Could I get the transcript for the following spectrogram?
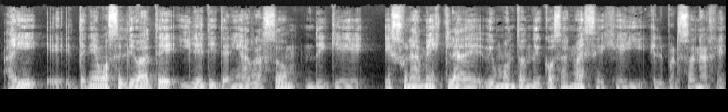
ahí eh, teníamos el debate y Leti tenía razón de que es una mezcla de, de un montón de cosas, no es CGI el personaje.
